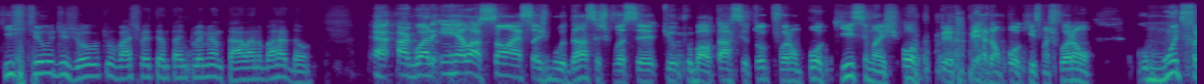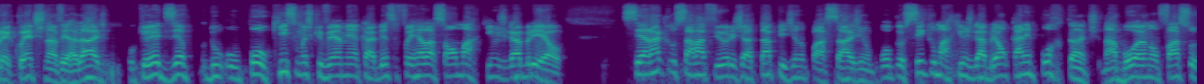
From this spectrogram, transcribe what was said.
que estilo de jogo que o Vasco vai tentar implementar lá no Barradão. É, agora, em relação a essas mudanças que você que, que o Baltar citou, que foram pouquíssimas, ou perdão, pouquíssimas, foram muito frequentes, na verdade, o que eu ia dizer, do, o pouquíssimas que veio à minha cabeça foi em relação ao Marquinhos Gabriel. Será que o Sarrafiore já está pedindo passagem um pouco? Eu sei que o Marquinhos Gabriel é um cara importante. Na boa, eu não faço,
